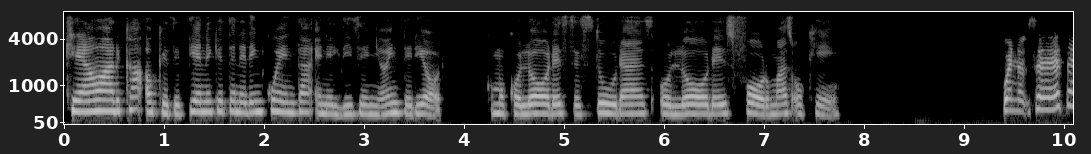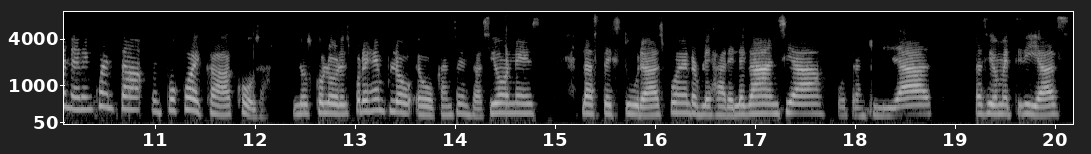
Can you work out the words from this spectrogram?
¿Qué abarca o qué se tiene que tener en cuenta en el diseño interior? Como colores, texturas, olores, formas o qué? Bueno, se debe tener en cuenta un poco de cada cosa. Los colores, por ejemplo, evocan sensaciones, las texturas pueden reflejar elegancia o tranquilidad, las geometrías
